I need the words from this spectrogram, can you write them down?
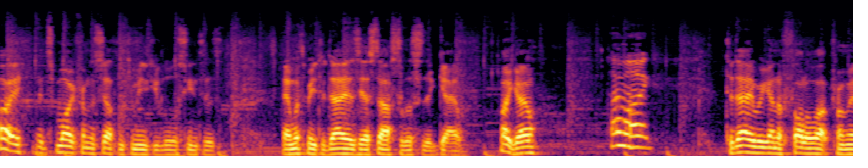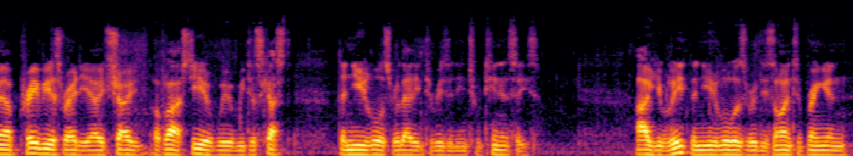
Hi, it's Mike from the Southland Community Law Centres, and with me today is our staff solicitor Gail. Hi, Gail. Hi, Mike. Today we're going to follow up from our previous radio show of last year where we discussed the new laws relating to residential tenancies. Arguably, the new laws were designed to bring in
